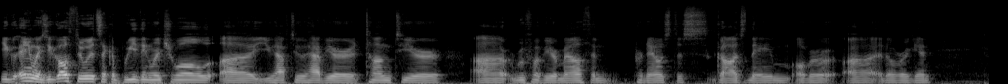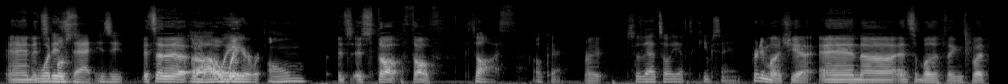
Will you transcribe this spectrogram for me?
you go- anyways you go through. It's like a breathing ritual. Uh, you have to have your tongue to your uh, roof of your mouth and pronounce this god's name over uh, and over again. And it's what is that is it It's an, a, a, way, or om it's it's Thoth, Thoth, thoth okay right? so that's all you have to keep saying Pretty much, yeah, and uh, and some other things, but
